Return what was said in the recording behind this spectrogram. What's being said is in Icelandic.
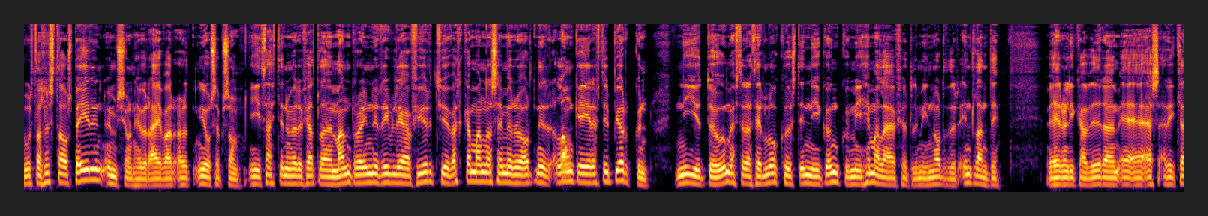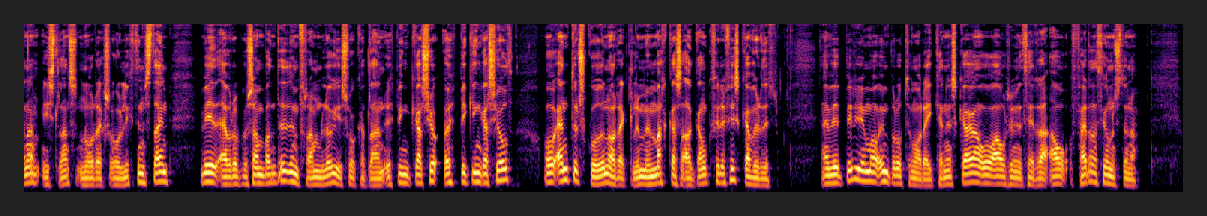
Þú ert að hlusta á speilin, umsjón hefur Ævar Örn Jósefsson. Í þættinu verður fjallaði um mannraunir ríflega 40 verkamanna sem eru orðnir langegir eftir björgun, nýju dögum eftir að þeir lokuðust inn í göngum í himalægafjöllum í norður Indlandi. Við heyrum líka viðræðum EES-ríkjana, Íslands, Noregs og Lichtenstein við Evrópusambandið um framlög í svo kallaðan uppbyggingarsjóð og endur skoðun á reglum um markasaðgang fyrir fiskafurðir en við byrjum á umbrótum á Reykjaneskaga og áhrifin þeirra á ferðarþjónustuna.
